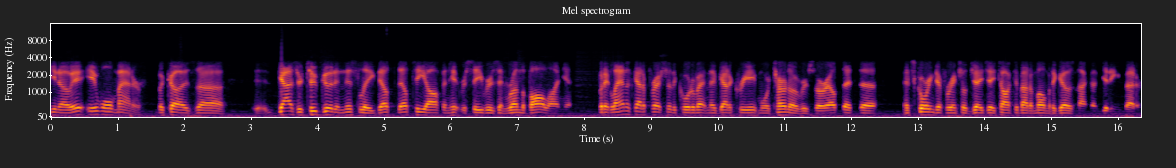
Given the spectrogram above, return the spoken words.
you know, it, it won't matter because uh, guys are too good in this league. They'll they'll tee off and hit receivers and run the ball on you. But Atlanta's got to pressure the quarterback, and they've got to create more turnovers, or else that uh, that scoring differential JJ talked about a moment ago is not going to get any better.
